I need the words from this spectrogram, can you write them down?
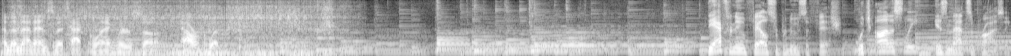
And then that ends in a tactical angler's uh, power clip. The afternoon fails to produce a fish, which honestly isn't that surprising.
